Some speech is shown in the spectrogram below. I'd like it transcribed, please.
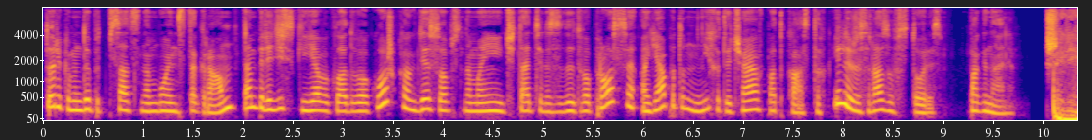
то рекомендую подписаться на мой инстаграм. Там периодически я выкладываю окошко, где, собственно, мои читатели задают вопросы, а я потом на них отвечаю в подкастах или же сразу в сторис. Погнали. Шире.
